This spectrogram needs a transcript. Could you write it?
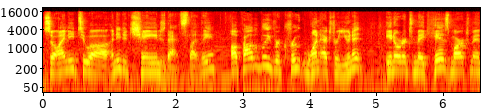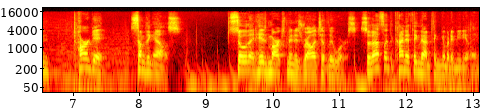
So I need to uh, I need to change that slightly. I'll probably recruit one extra unit in order to make his marksman target something else, so that his marksman is relatively worse. So that's like the kind of thing that I'm thinking about immediately.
